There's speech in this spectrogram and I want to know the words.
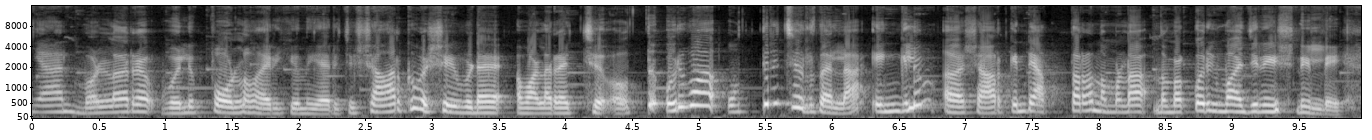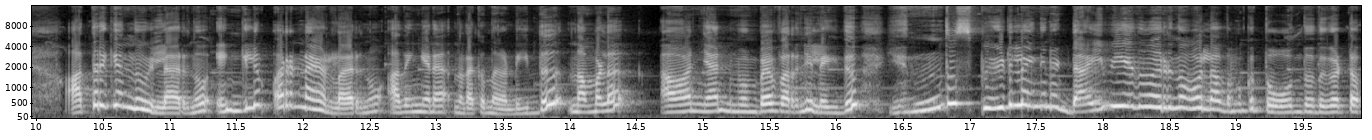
ഞാൻ വളരെ വലുപ്പമുള്ളതായിരിക്കും എന്ന് വിചാരിച്ചു. ഷാർക്ക് പക്ഷേ ഇവിടെ വളരെ ഒരു ഒത്ത- ഒത്തിരി ചെറുതല്ല. എങ്കിലും ഷാർക്കിന്റെ അത്ര നമ്മുടെ നമുക്കൊരു ഇമാജിനേഷൻ ഇല്ലേ? അത്രയ്ക്കൊന്നും ഇല്ലായിരുന്നു. എങ്കിലും ഒരെണ്ണേ ഉള്ളായിരുന്നു. അതിങ്ങനെ നടക്കുന്നതുകൊണ്ട് ഇത് നമ്മൾ ഞാൻ മുമ്പേ പറഞ്ഞില്ലേ ഇത് എന്ത് സ്പീഡിൽ ഇങ്ങനെ ഡൈവ് ചെയ്ത് വരുന്ന പോലെ നമുക്ക് തോന്നുന്നത് കേട്ടോ.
